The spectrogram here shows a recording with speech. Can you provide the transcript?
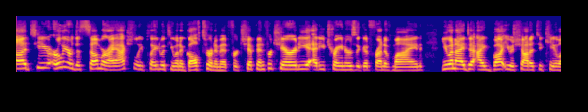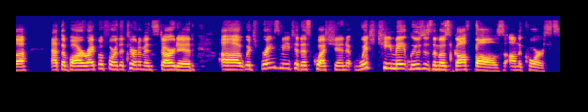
uh, Tee, earlier this summer, I actually played with you in a golf tournament for Chip In for Charity. Eddie Trainer's a good friend of mine. You and I did. I bought you a shot of tequila at the bar right before the tournament started. Uh, which brings me to this question: Which teammate loses the most golf balls on the course?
